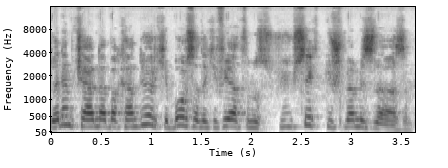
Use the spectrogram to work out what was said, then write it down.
dönem karına bakan diyor ki borsadaki fiyatımız yüksek düşmemiz lazım.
